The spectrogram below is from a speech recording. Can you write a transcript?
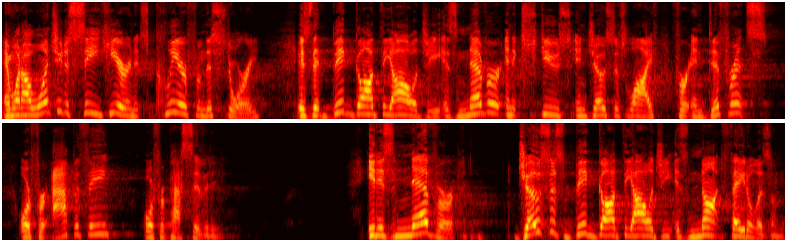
And what I want you to see here, and it's clear from this story, is that big God theology is never an excuse in Joseph's life for indifference or for apathy or for passivity. It is never, Joseph's big God theology is not fatalism.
